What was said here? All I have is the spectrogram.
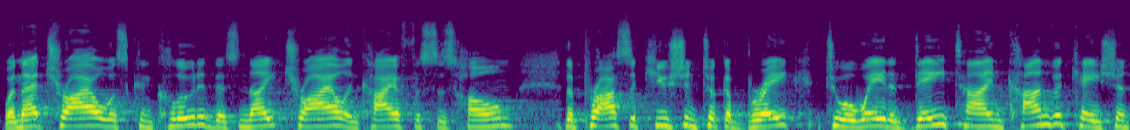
When that trial was concluded, this night trial in Caiaphas' home, the prosecution took a break to await a daytime convocation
